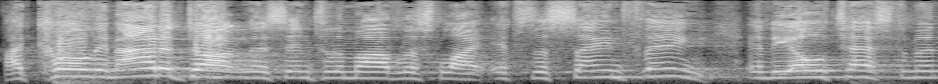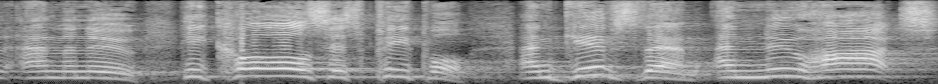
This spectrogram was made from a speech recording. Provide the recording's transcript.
I called him out of darkness into the marvelous light. It's the same thing in the Old Testament and the New. He calls his people and gives them a new heart,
